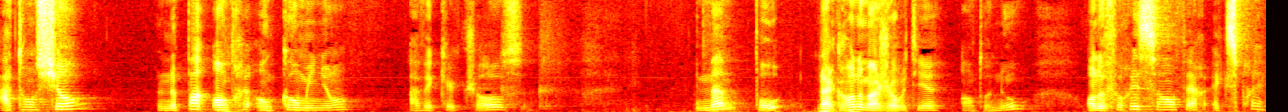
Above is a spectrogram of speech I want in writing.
Attention, ne pas entrer en communion avec quelque chose, même pour la grande majorité d'entre nous, on le ferait sans faire exprès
